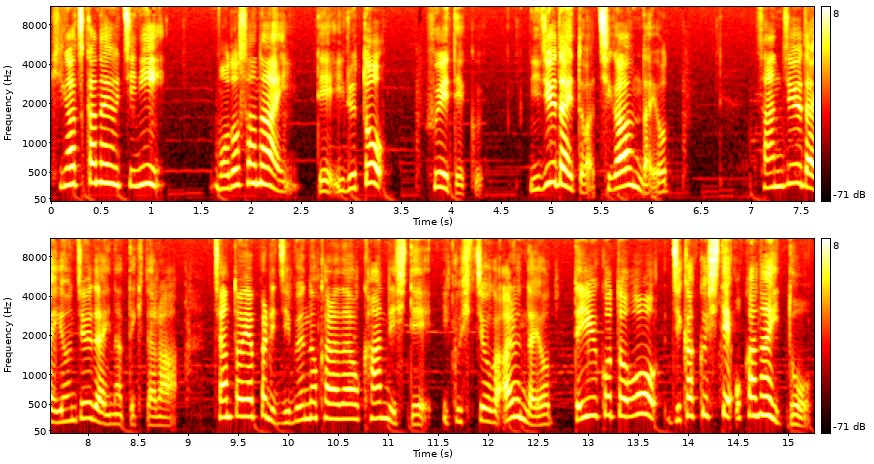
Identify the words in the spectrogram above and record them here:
気が付かないうちに戻さないでいると増えていく。20代とは違うんだよ。30代40代になってきたらちゃんとやっぱり自分の体を管理していく必要があるんだよっていうことを自覚しておかないと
